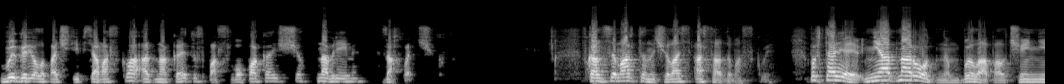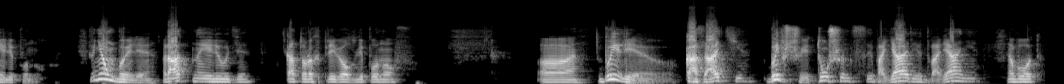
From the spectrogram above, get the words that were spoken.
Выгорела почти вся Москва, однако это спасло пока еще на время захватчиков. В конце марта началась осада Москвы. Повторяю, неоднородным было ополчение Липунова. В нем были ратные люди, которых привел Липунов. А, были казаки, бывшие тушинцы, бояре, дворяне. Вот.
